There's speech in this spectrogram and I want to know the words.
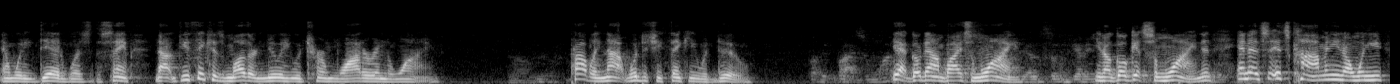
and what he did was the same. Now, do you think his mother knew he would turn water into wine? Probably not. What did she think he would do? Probably buy some wine. Yeah, go down and buy some wine Get some- getting- you know, go get some wine. And, and it's, it's common, you know, when you,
